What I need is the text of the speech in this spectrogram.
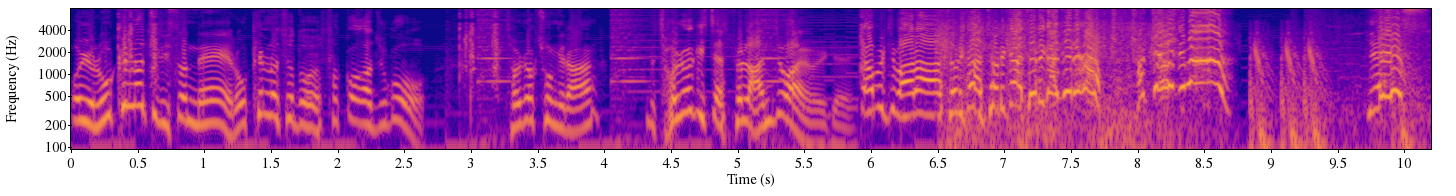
어 이거 로켓 런처도 있었네. 로켓 런처도 섞어가지고 저격총이랑. 근데 저격이 진짜 별로 안 좋아요 이게. 까불지 마라. 저리 가 저리 가 저리 가 저리 가! 오지 마! 예스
